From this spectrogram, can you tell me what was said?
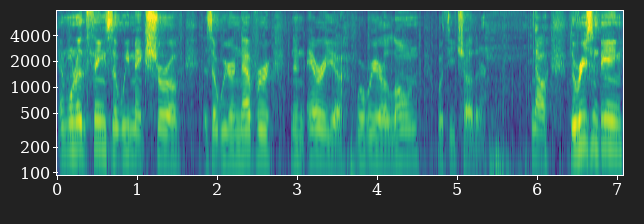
And one of the things that we make sure of is that we are never in an area where we are alone with each other. Now, the reason being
